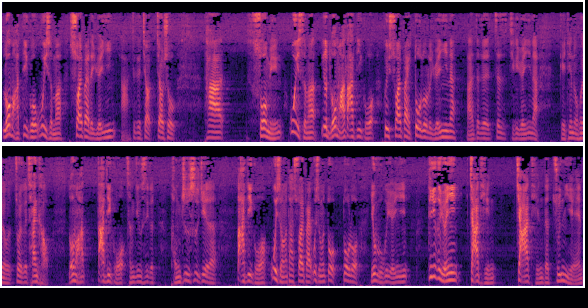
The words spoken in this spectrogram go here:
罗马帝国为什么衰败的原因啊？这个教教授他说明为什么一个罗马大帝国会衰败堕落的原因呢？啊，这个这几个原因呢，给听众朋友做一个参考。罗马大帝国曾经是一个统治世界的。大帝国为什么它衰败？为什么堕堕落？有五个原因。第一个原因，家庭家庭的尊严、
